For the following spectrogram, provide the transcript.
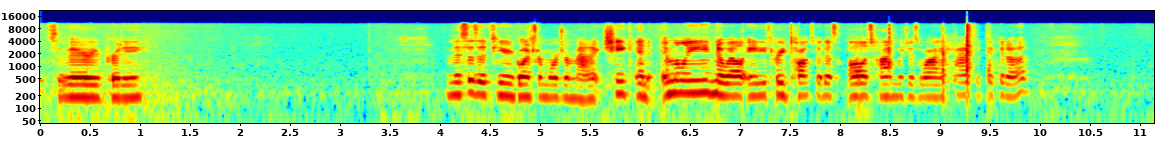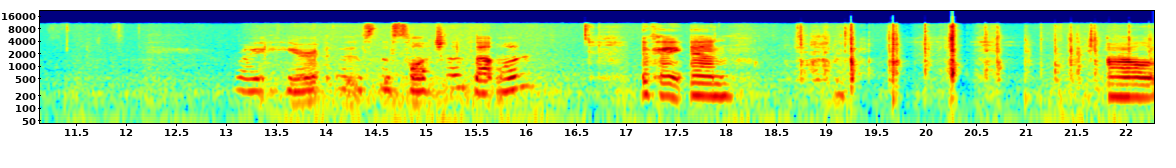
It's very pretty. And this is if you're going for more dramatic cheek. And Emily Noel 83 talks about this all the time, which is why I had to pick it up. Right here is the swatch of that one. Okay, and I'll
